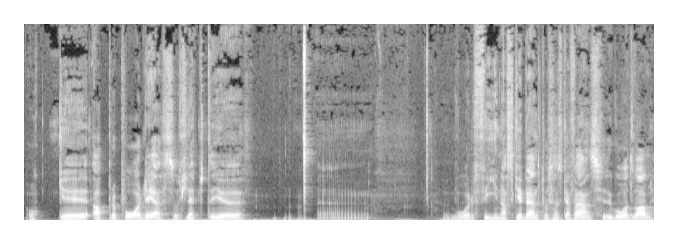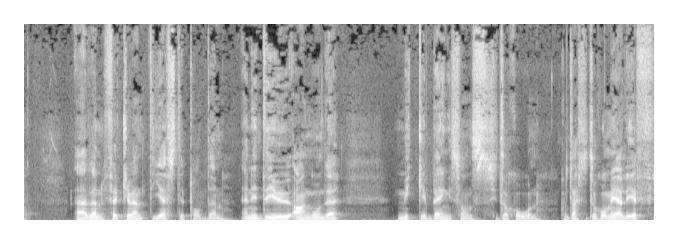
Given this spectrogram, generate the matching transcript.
Och eh, apropå det så släppte ju Eh, vår fina skribent på Svenska fans, Hugo Ådvall, även frekvent gäst i podden. En intervju angående Micke Bengtssons situation, kontaktsituation med LIF.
